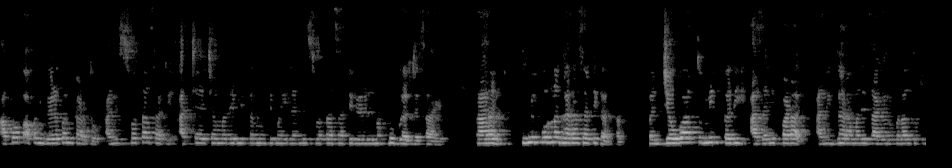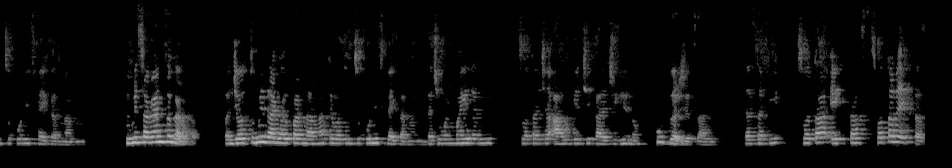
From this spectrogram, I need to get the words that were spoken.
आपोआप आपण वेळ पण काढतो. आणि स्वतःसाठी आजच्या याच्यामध्ये मी तर म्हणते महिलांनी स्वतःसाठी वेळ देणं खूप गरजेचं आहे. कारण तुम्ही पूर्ण घरासाठी करतात पण जेव्हा तुम्ही कधी आजारी पडाल आणि घरामध्ये जागेवर पडाल तर तुमचं कोणीच काही करणार नाही. तुम्ही सगळ्यांचं करता. पण जेव्हा तुम्ही जागेवर पडणार ना तेव्हा तुमचं कोणीच काही करणार नाही. त्याच्यामुळे महिलांनी स्वतःच्या आरोग्याची काळजी घेणं खूप गरजेचं आहे. त्यासाठी स्वतः एक तास स्वतःला एक तास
